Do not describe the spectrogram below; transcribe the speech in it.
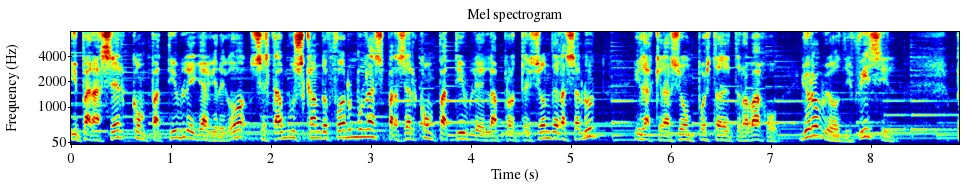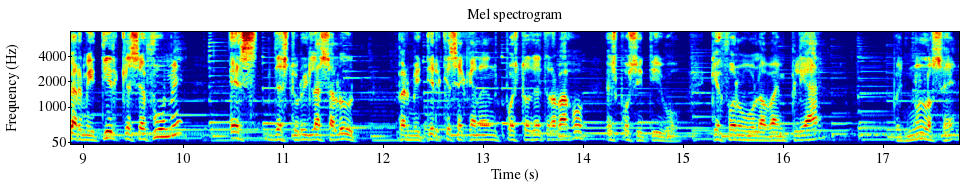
Y para ser compatible, y agregó, se están buscando fórmulas para ser compatible la protección de la salud y la creación puesta de trabajo. Yo lo veo difícil. Permitir que se fume es destruir la salud. Permitir que se queden puestos de trabajo es positivo. ¿Qué fórmula va a emplear? Pues no lo sé.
